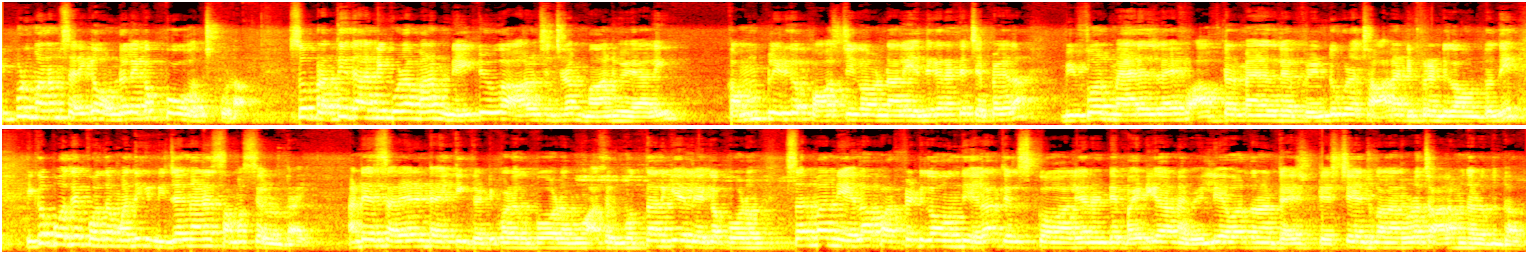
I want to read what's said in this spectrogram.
ఇప్పుడు మనం సరిగ్గా ఉండలేకపోవచ్చు కూడా. సో ప్రతి దాన్ని కూడా మనం నెగిటివ్గా ఆలోచించడం మానివేయాలి. కంప్లీట్గా పాజిటివ్గా ఉండాలి. ఎందుకంటే చెప్పే కదా before marriage life after marriage life రెండు కూడా చాలా డిఫరెంట్గా ఉంటుంది. ఇకపోతే కొంతమందికి నిజంగానే సమస్యలు ఉంటాయి. అంటే సరైన టైంకి గట్టిపడకపోవడము అసలు మొత్తానికే లేకపోవడం సార్ మరి నేను ఎలా పర్ఫెక్ట్గా ఉంది? ఎలా తెలుసుకోవాలి? అని అంటే బయటికి ఏమైనా వెళ్ళి ఎవరితో టెస్ట్ టెస్ట్ చేయించుకోవాలని కూడా చాలా మంది అడుగుతుంటారు.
